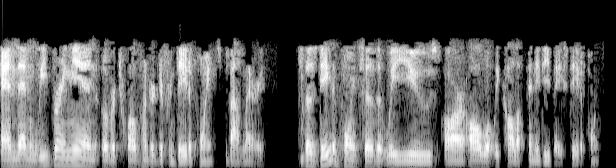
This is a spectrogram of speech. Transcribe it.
And then we bring in over 1,200 different data points about Larry. Those data points though that we use are all what we call affinity based data points.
